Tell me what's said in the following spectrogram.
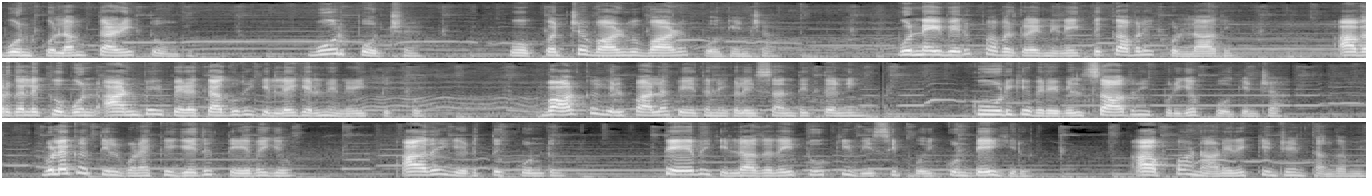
உன் குலம் தழைத்தோங்கும் ஊர் போற்ற. ஒப்பற்ற வாழ்வு வாழப் போகின்றார் உன்னை வெறுப்பவர்களை நினைத்து கவலை கொள்ளாதே. அவர்களுக்கு உன் அன்பை பெற தகுதி இல்லை என நினைத்துக்கொள் வாழ்க்கையில் பல வேதனைகளை சந்தித்த நீ கூடிய விரைவில் சாதனை புரியப் போகின்றார் உலகத்தில் உனக்கு எது தேவையோ அதை எடுத்துக்கொண்டு தேவையில்லாததை தூக்கி வீசி போய்க்கொண்டே இரு. அப்பா நான் இருக்கின்றேன் தங்கமே.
